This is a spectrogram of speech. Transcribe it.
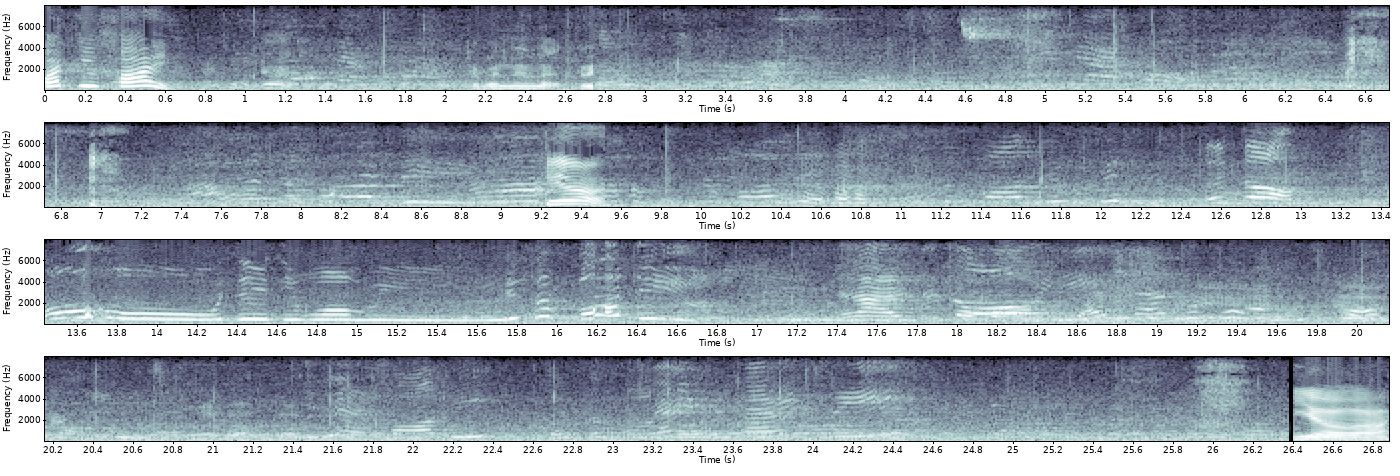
What you find? Here. Oh, Daddy Mommy. It's a body. And Body. Yeah.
